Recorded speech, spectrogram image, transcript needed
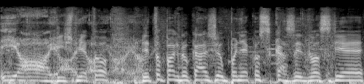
Jo, jo, Víš, mě jo, to, jo, jo. mě to pak dokáže úplně jako zkazit vlastně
